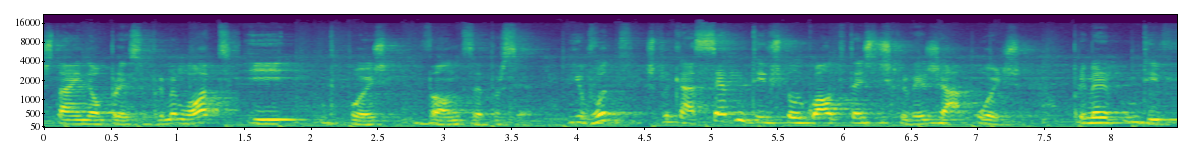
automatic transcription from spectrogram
está ainda ao preço o primeiro lote e depois vão desaparecer. E eu vou-te explicar sete motivos pelo qual tu tens de te inscrever já hoje. O primeiro motivo,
